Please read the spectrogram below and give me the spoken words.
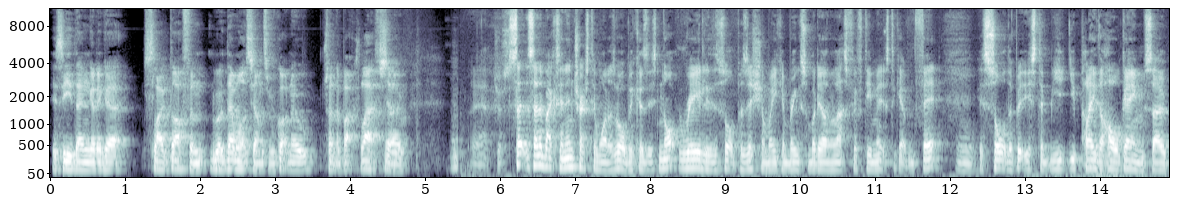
is he then going to get slagged off? And then what's the answer? We've got no centre backs left, so yeah, just Centre back's an interesting one as well because it's not really the sort of position where you can bring somebody on in the last 15 minutes to get them fit. Mm. It's sort of the it's the, you, you play the whole game, so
